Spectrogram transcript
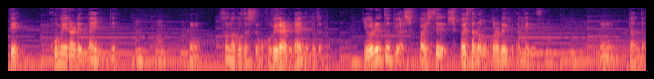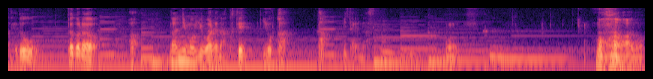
で褒められないね、うん、そんなことしても褒められないのもじゃない言われる時は失敗して失敗したら怒られるだけでさ、うん、なんだけどだからあ何にも言われなくてよかった。みたいなさ、うん、まああの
